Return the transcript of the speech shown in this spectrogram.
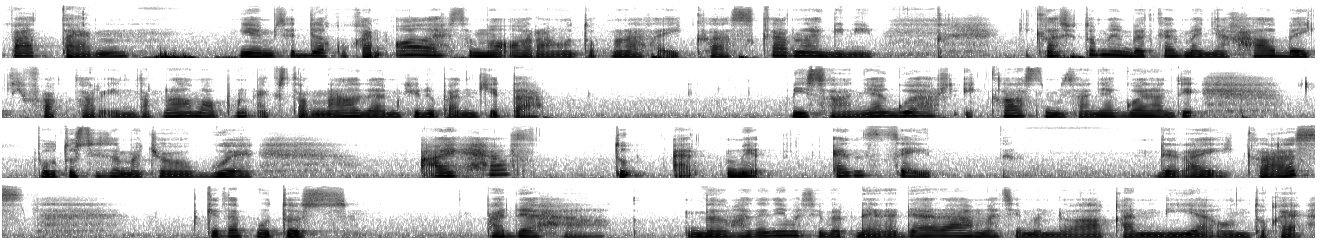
paten yang bisa dilakukan oleh semua orang untuk merasa ikhlas? Karena gini ikhlas itu melibatkan banyak hal baik faktor internal maupun eksternal dalam kehidupan kita. Misalnya gue harus ikhlas misalnya gue nanti putus nih sama cowok gue I have to admit and say that I ikhlas kita putus. Padahal dalam hati ini masih berdarah-darah masih mendoakan dia untuk kayak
